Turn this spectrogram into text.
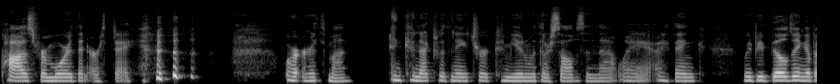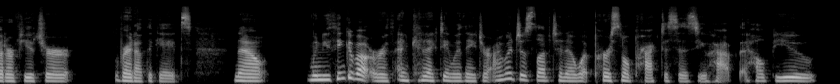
pause for more than Earth Day or Earth Month and connect with nature, commune with ourselves in that way, I think we'd be building a better future right out the gates. Now, when you think about earth and connecting with nature, I would just love to know what personal practices you have that help you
